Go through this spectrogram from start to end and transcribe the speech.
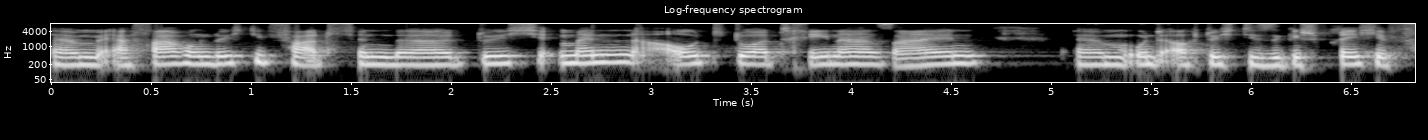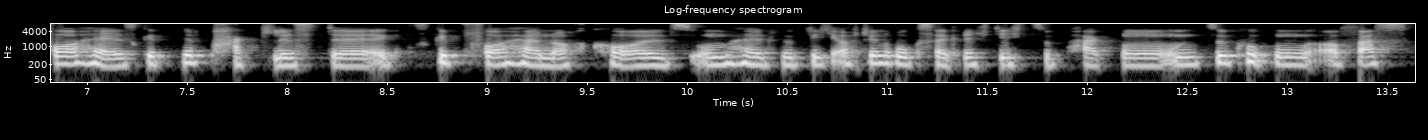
ähm, Erfahrung durch die Pfadfinder, durch meinen Outdoor-Trainer sein und auch durch diese Gespräche vorher. Es gibt eine Packliste, es gibt vorher noch Calls, um halt wirklich auch den Rucksack richtig zu packen, um zu gucken, auf was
